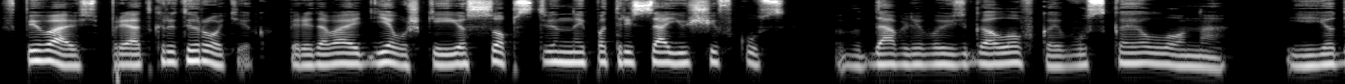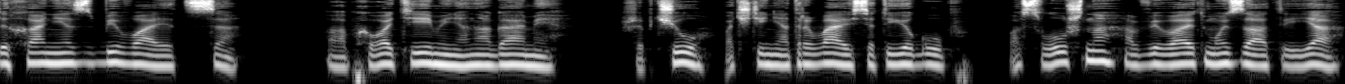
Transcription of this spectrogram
Впиваюсь в приоткрытый ротик, передавая девушке ее собственный потрясающий вкус. Вдавливаюсь головкой в узкое лоно. Ее дыхание сбивается. «Обхвати меня ногами!» Шепчу, почти не отрываюсь от ее губ. Послушно обвивает мой зад, и я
